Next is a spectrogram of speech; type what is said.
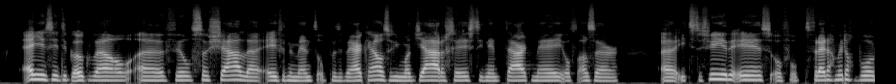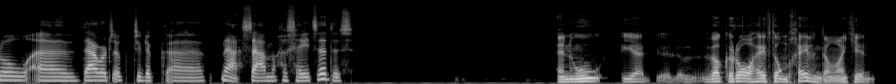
en je ziet ook wel uh, veel sociale evenementen op het werk. Hè? Als er iemand jarig is, die neemt taart mee. Of als er iets te vieren is. Of op de vrijdagmiddagborrel. daar wordt ook natuurlijk nou, samen gegeten. Dus. En hoe, ja, welke rol heeft de omgeving dan? Want je,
